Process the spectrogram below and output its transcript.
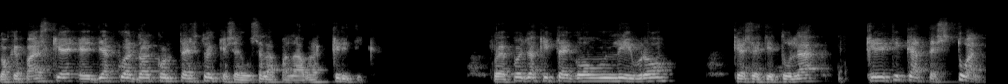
lo que pasa es que es de acuerdo al contexto en que se usa la palabra crítica. Por yo aquí tengo un libro que se titula Crítica textual.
